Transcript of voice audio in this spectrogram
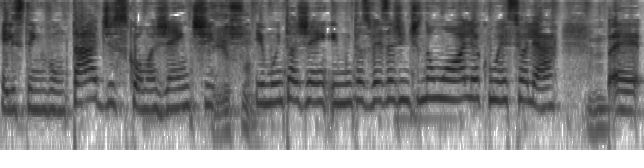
eles têm vontades como a gente. Isso. E, muita gente, e muitas vezes a gente não olha com esse olhar. É,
